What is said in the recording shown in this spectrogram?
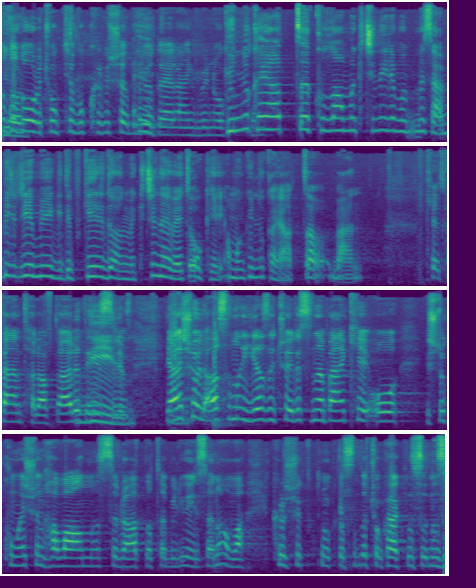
seviyorum. doğru çok çabuk kırışabiliyordu herhangi bir noktada. Günlük hayatta kullanmak için değil ama mesela bir yemeğe gidip geri dönmek için evet okey ama günlük hayatta ben keten taraftarı değilsiniz. Değilim. Yani şöyle aslında yaz içerisinde belki o işte kumaşın hava alması rahatlatabiliyor insanı ama kırışıklık noktasında çok haklısınız.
